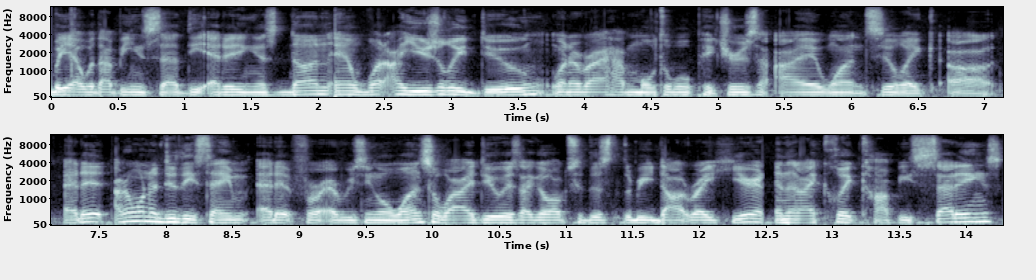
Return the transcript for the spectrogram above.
But yeah, with that being said, the editing is done. And what I usually do whenever I have multiple pictures, I want to like uh, edit. I don't want to do the same edit for every single one. So what I do is I go up to this three dot right here and then I click copy settings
